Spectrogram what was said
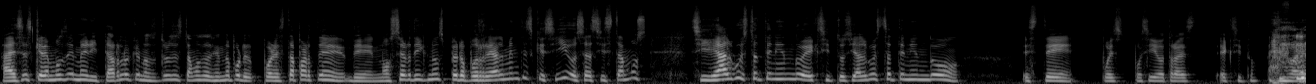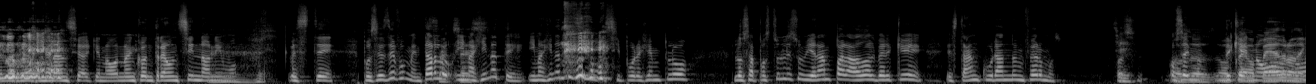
a veces queremos demeritar lo que nosotros estamos haciendo por, por esta parte de, de, no ser dignos, pero pues realmente es que sí. O sea, si estamos, si algo está teniendo éxito, si algo está teniendo este, pues, pues sí, otra vez éxito. la que no, no encontré un sinónimo. Este, pues es de fomentarlo. Imagínate, imagínate si, por ejemplo, los apóstoles hubieran parado al ver que estaban curando enfermos. O, sea, de que no, Pedro, de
